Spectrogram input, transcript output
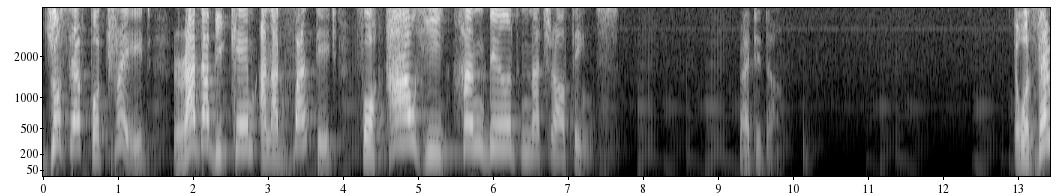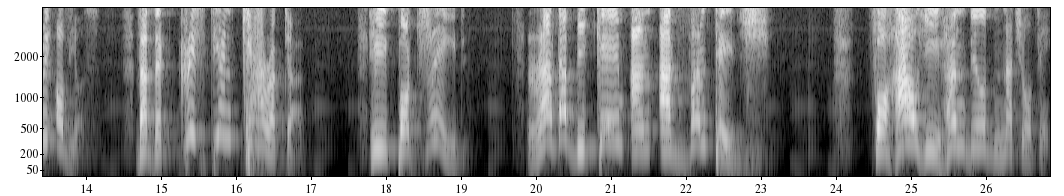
Joseph portrayed rather became an advantage for how he handled natural things. Write it down. It was very obvious that the Christian character he portrayed rather became an advantage for how he handled natural things.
